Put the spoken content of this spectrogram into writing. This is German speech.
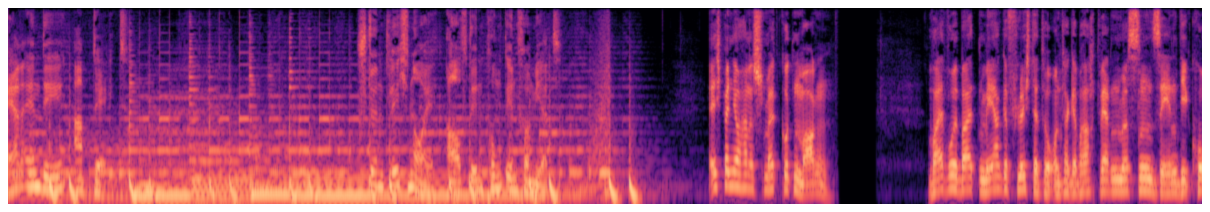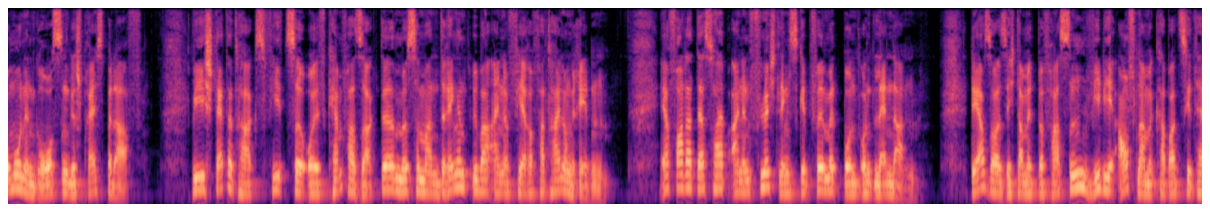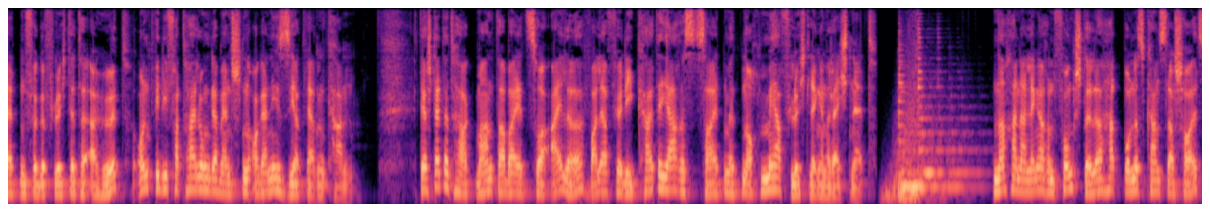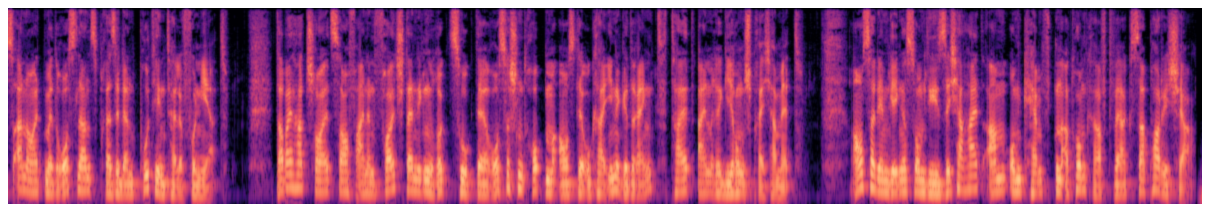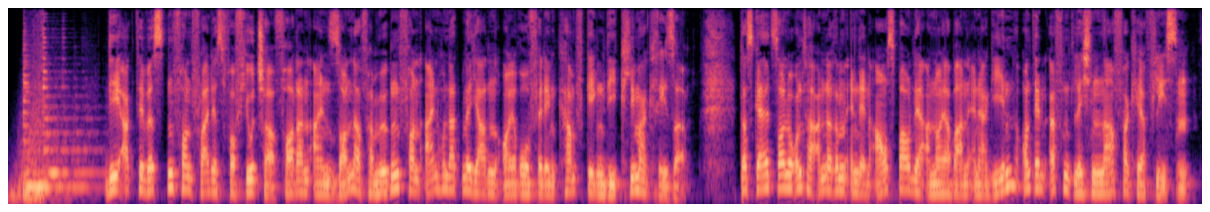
RND Update. Stündlich neu. Auf den Punkt informiert. Ich bin Johannes Schmidt. Guten Morgen. Weil wohl bald mehr Geflüchtete untergebracht werden müssen, sehen die Kommunen großen Gesprächsbedarf. Wie Städtetagsvize Ulf Kämpfer sagte, müsse man dringend über eine faire Verteilung reden. Er fordert deshalb einen Flüchtlingsgipfel mit Bund und Ländern. Der soll sich damit befassen, wie die Aufnahmekapazitäten für Geflüchtete erhöht und wie die Verteilung der Menschen organisiert werden kann. Der Städtetag mahnt dabei zur Eile, weil er für die kalte Jahreszeit mit noch mehr Flüchtlingen rechnet. Nach einer längeren Funkstille hat Bundeskanzler Scholz erneut mit Russlands Präsident Putin telefoniert. Dabei hat Scholz auf einen vollständigen Rückzug der russischen Truppen aus der Ukraine gedrängt, teilt ein Regierungssprecher mit. Außerdem ging es um die Sicherheit am umkämpften Atomkraftwerk Saporischschja. Die Aktivisten von Fridays for Future fordern ein Sondervermögen von 100 Milliarden Euro für den Kampf gegen die Klimakrise. Das Geld solle unter anderem in den Ausbau der erneuerbaren Energien und den öffentlichen Nahverkehr fließen.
